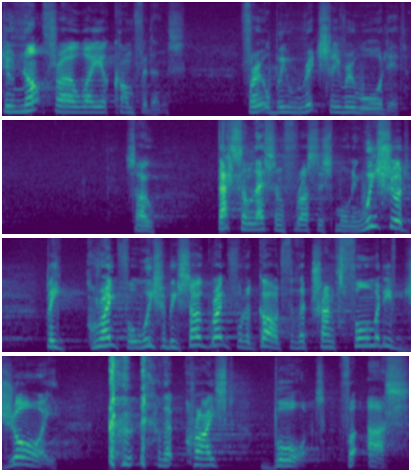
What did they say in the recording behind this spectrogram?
Do not throw away your confidence, for it will be richly rewarded. So that's the lesson for us this morning. We should be grateful. We should be so grateful to God for the transformative joy that Christ bought for us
